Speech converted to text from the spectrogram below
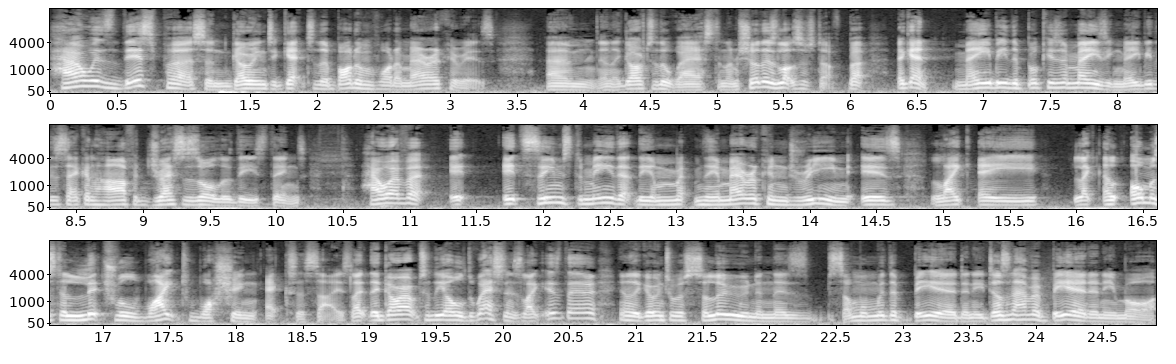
how is this person going to get to the bottom of what America is? Um, and they go off to the west, and I'm sure there's lots of stuff. But again, maybe the book is amazing. Maybe the second half addresses all of these things. However, it it seems to me that the the American dream is like a like a, almost a literal whitewashing exercise. Like they go out to the old west and it's like, is there? You know, they go into a saloon and there's someone with a beard and he doesn't have a beard anymore.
